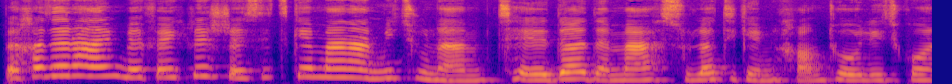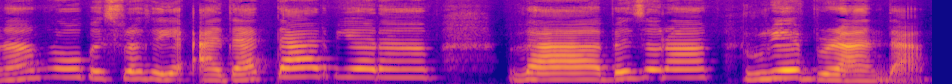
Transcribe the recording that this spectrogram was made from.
به خاطر همین به فکرش رسید که منم می‌تونم تعداد محصولاتی که می‌خوام تولید کنم رو به صورت یه عدد در بیارم و بذارم روی برندم.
